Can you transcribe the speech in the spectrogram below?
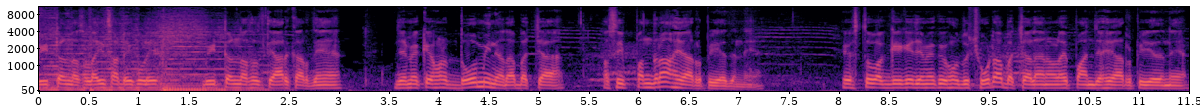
ਬੀਟਲ ਨਸਲ ਆ ਜੀ ਸਾਡੇ ਕੋਲੇ। ਬੀਟਲ ਨਸਲ ਤਿਆਰ ਕਰਦੇ ਆ ਜਿਵੇਂ ਕਿ ਹੁਣ 2 ਮਹੀਨਿਆਂ ਦਾ ਬੱਚਾ ਹੈ, ਅਸੀਂ 15000 ਰੁਪਏ ਦਿੰਨੇ ਆ ਇਸ ਤੋਂ ਅੱਗੇ ਕਿ ਜਿਵੇਂ ਕੋਈ ਹੁਣ ਛੋਟਾ ਬੱਚਾ ਲੈਣ ਵਾਲਾ 5000 ਰੁਪਏ ਦਿੰਨੇ ਆ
